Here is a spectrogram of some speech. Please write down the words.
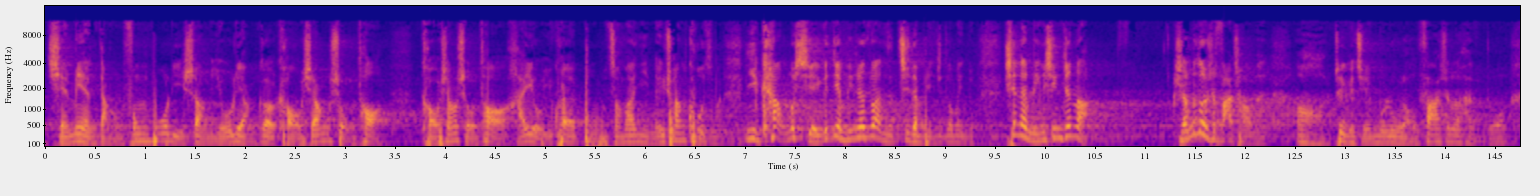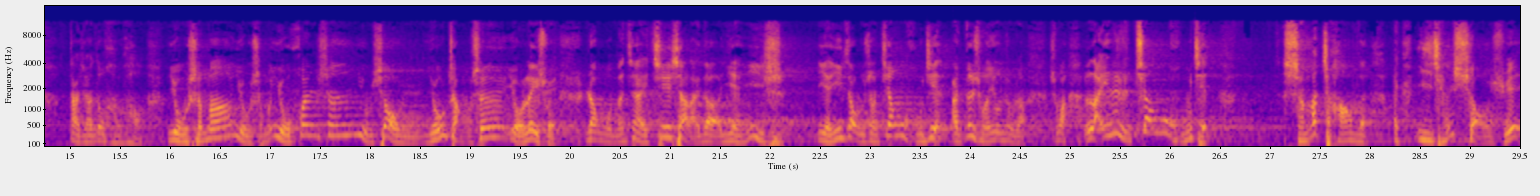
前面挡风玻璃上有两个烤箱手套，烤箱手套还有一块布，怎么你没穿裤子吗？你看我写一个电瓶车段子记的笔记都比你多。现在明星真的。什么都是发长文。哦，这个节目录了，我发生了很多，大家都很好，有什么？有什么，有欢声，有笑语，有掌声，有泪水，让我们在接下来的演艺史、演艺道路上江湖见啊，都喜欢用这种什么？来日江湖见。什么长文？哎，以前小学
